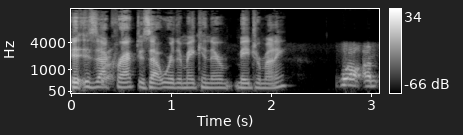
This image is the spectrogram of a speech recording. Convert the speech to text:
Is that correct? correct? Is that where they're making their major money? Well, um,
